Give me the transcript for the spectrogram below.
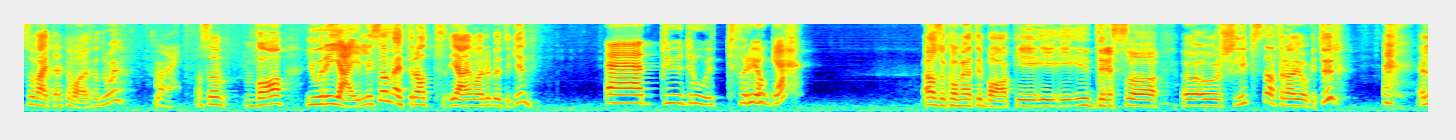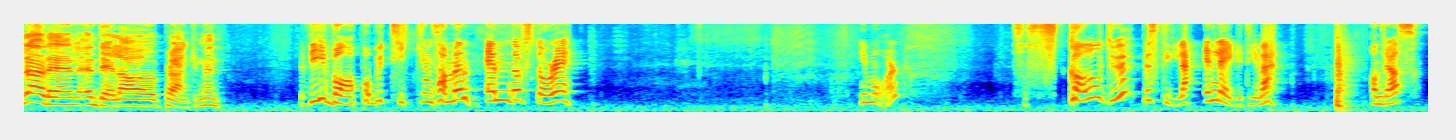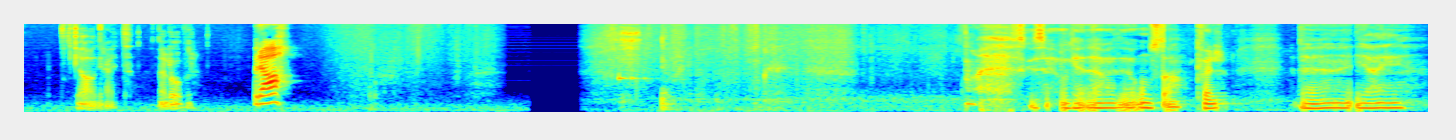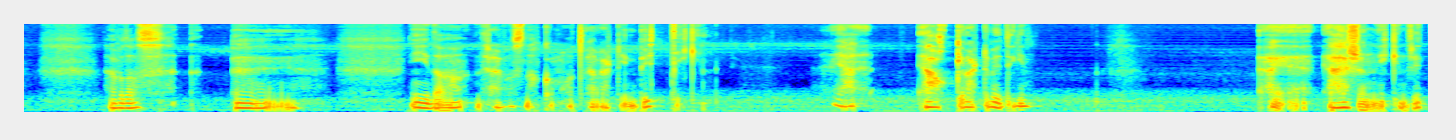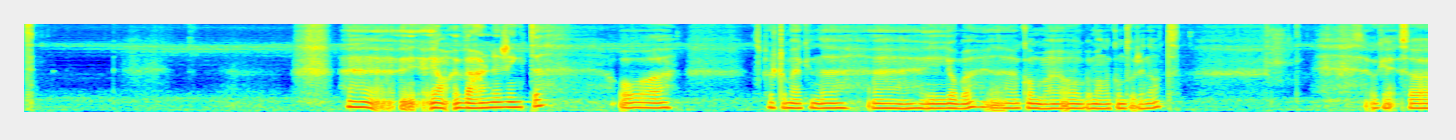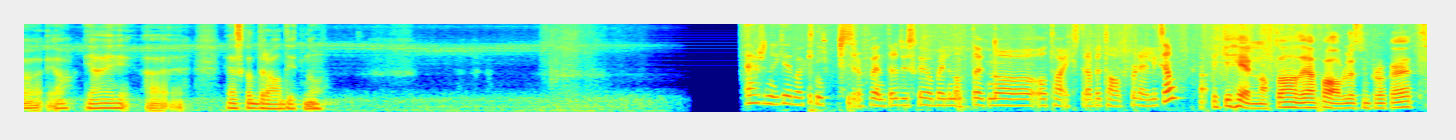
så veit jeg ikke hva jeg skal tro. jeg. Nei. Altså, Hva gjorde jeg, liksom, etter at jeg var i butikken? Eh, du dro ut for å jogge? Ja, Så kommer jeg tilbake i, i, i- dress og, og, og slips da, fra joggetur. Eller er det en, en del av pranken min? Vi var på butikken sammen! End of story! I morgen så skal du bestille en legetime. Andreas, Ja, greit. Jeg lover. bra. Skal vi se Ok, det er, onsdag kveld. Uh, jeg er på dass. Uh, Ida drev og snakka om at vi har vært i butikken. Jeg, jeg har ikke vært i butikken. Jeg, jeg, jeg skjønner ikke en dritt. Uh, ja, Werner ringte og spurte om jeg kunne uh, jobbe, Uh, komme og bemanne kontoret i natt. Ok, så ja, jeg, eh, jeg skal dra dit nå. Jeg skjønner ikke, det bare knipser og forventer at du skal jobbe hele natta uten å, å ta ekstra betalt for det, liksom. Ja, ikke hele natta, det er for avløsning klokka ett.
